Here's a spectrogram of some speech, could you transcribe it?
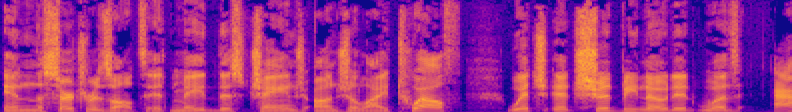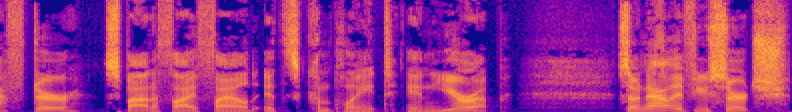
in the search results. It made this change on July 12th, which it should be noted was after Spotify filed its complaint in Europe. So now if you search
